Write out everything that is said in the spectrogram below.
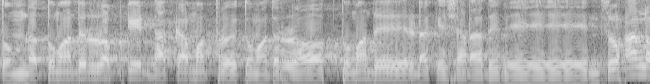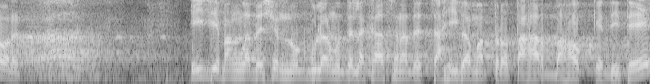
তোমরা তোমাদের রবকে ডাকা মাত্রই তোমাদের রব তোমাদের ডাকে সাড়া দেবেন। সুবহানাল্লাহ বলেন। এই যে বাংলাদেশের নোটগুলোর মধ্যে লেখা আছে না যে, চাহিবা মাত্র তাহার বাহককে দিতে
